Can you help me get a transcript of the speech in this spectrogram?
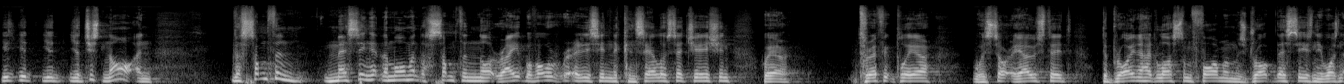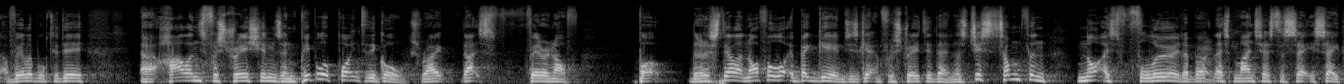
You, you, you're just not. And there's something missing at the moment. There's something not right. We've already seen the Cancelo situation where terrific player was sort of ousted. De Bruyne had lost some form and was dropped this season. He wasn't available today. Uh, Haaland's frustrations, and people will point to the goals, right? That's fair enough. But there is still an awful lot of big games he's getting frustrated in. There's just something not as fluid about mm. this Manchester City side.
